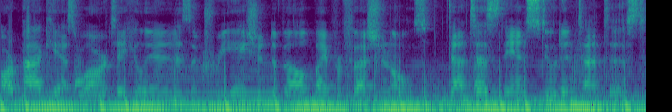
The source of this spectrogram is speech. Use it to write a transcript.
Our podcast, Well Articulated, is a creation developed by professionals, dentists, and student dentists,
